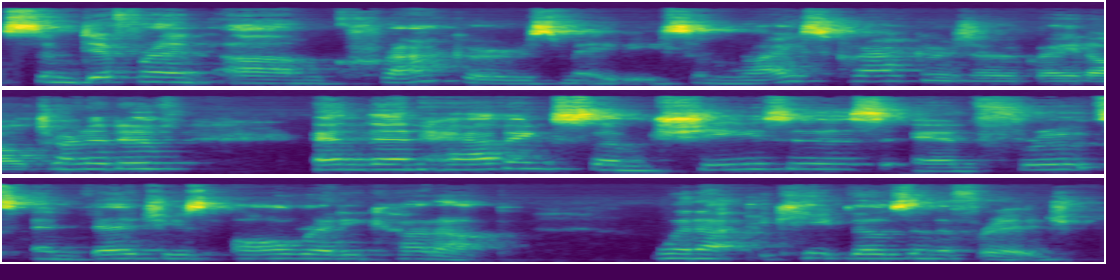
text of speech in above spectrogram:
some different um, crackers, maybe some rice crackers are a great alternative. And then having some cheeses and fruits and veggies already cut up when I keep those in the fridge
